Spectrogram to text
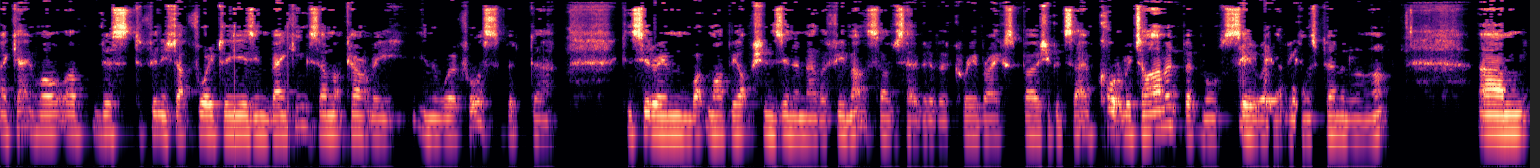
Okay, well, I've just finished up 42 years in banking, so I'm not currently in the workforce, but uh, considering what might be options in another few months, I've just had a bit of a career break, I suppose you could say. I've caught retirement, but we'll see whether that becomes permanent or not. Um,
